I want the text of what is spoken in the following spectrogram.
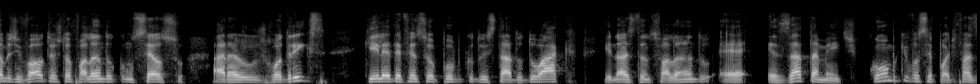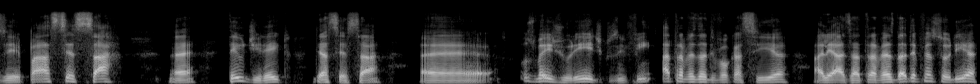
Estamos de volta, eu estou falando com Celso Araújo Rodrigues, que ele é defensor público do estado do Acre, e nós estamos falando é exatamente como que você pode fazer para acessar, né, tem o direito de acessar é, os meios jurídicos, enfim, através da advocacia, aliás, através da defensoria,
